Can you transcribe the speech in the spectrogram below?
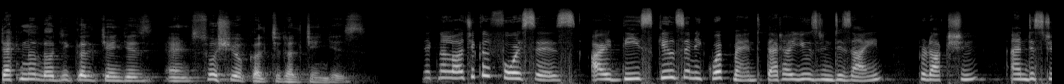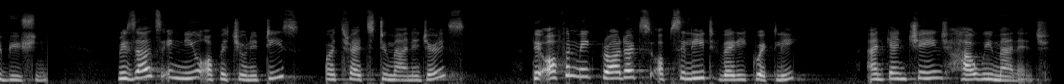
technological changes and socio-cultural changes. Technological forces are the skills and equipment that are used in design, production and distribution. Results in new opportunities or threats to managers. They often make products obsolete very quickly and can change how we manage.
